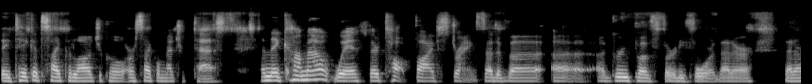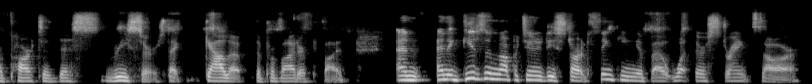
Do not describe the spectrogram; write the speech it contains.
they take a psychological or psychometric test and they come out with their top five strengths out of a, a, a, group of 34 that are that are part of this research that gallup the provider provides and and it gives them an opportunity to start thinking about what their strengths are.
